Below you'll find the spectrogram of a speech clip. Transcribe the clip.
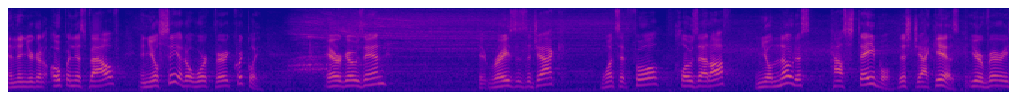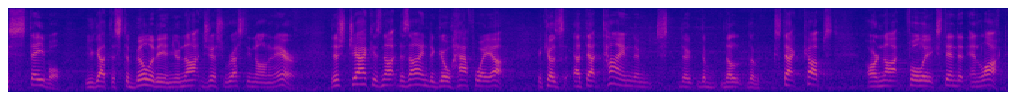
and then you're going to open this valve, and you'll see it'll work very quickly. Air goes in, it raises the jack. Once it's full, close that off, and you'll notice how stable this jack is. You're very stable. You got the stability, and you're not just resting on an air. This jack is not designed to go halfway up because at that time the, the, the, the, stacked cups are not fully extended and locked.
